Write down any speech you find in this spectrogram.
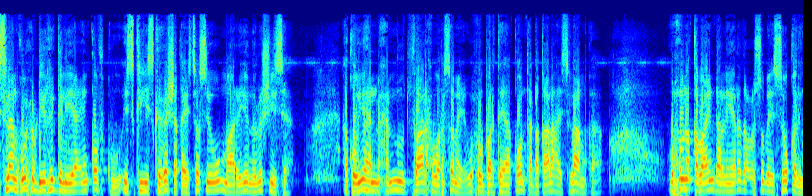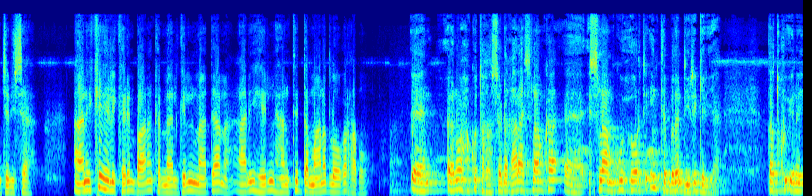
islaamku wuxuu dhiirigeliyaa in qofku iskii iskaga shaqaysto si uu u maareeyo noloshiisa aqoon-yahan maxamuud faarax warsame wuxuu bartay aqoonta dhaqaalaha islaamka wuxuuna qabaa in dhallinyarada cusub ee soo qalinjabisaa aanay ka heli karin baananka maalgelin maadaama aanay helin hanti damaanad looga rabo. Waxaan ku takhasusay dhaqaalaha islaamka islaamku wuxuu horta inta badan dhiirigeliyaa dadku inay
